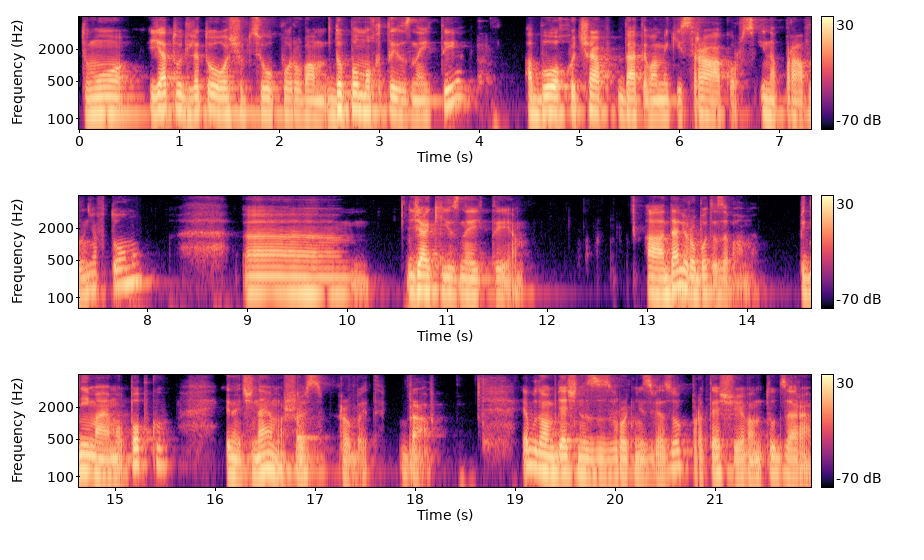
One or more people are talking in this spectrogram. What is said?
Тому я тут для того, щоб цю опору вам допомогти знайти або хоча б дати вам якийсь ракурс і направлення в тому, е, як її знайти. А далі робота за вами. Піднімаємо попку і починаємо щось робити. Браво! Я буду вам вдячний за зворотній зв'язок про те, що я вам тут зараз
